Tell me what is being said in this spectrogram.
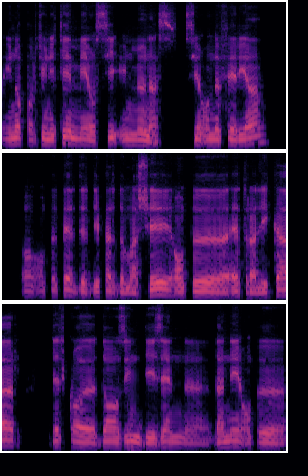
une, opportunité, mais aussi une menace. Si on ne fait rien, on, peut perdre des pertes de marché, on peut être à l'écart. Peut-être que dans une dizaine d'années, on peut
